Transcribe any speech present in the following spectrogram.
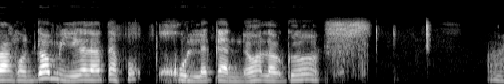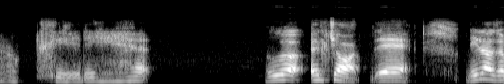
บางคนก็มีกันแล้ว แต่พวกคุณแล้วกันเนาะเราก็โอเคดีฮะเออเอ็กช็อตเนี่ยนี่เราจะ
